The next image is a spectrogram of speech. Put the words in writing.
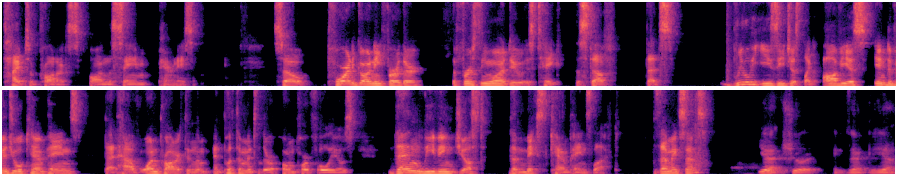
types of products on the same parent ASIN. So before I go any further, the first thing you want to do is take the stuff that's really easy, just like obvious individual campaigns that have one product in them and put them into their own portfolios, then leaving just the mixed campaigns left. Does that make sense? Yeah, sure. Exactly. Yeah.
